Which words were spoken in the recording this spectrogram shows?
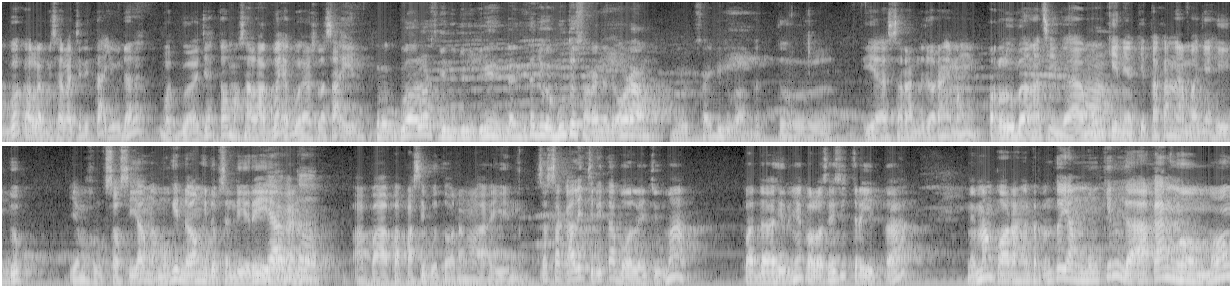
gue kalau misalnya cerita, ya udahlah, buat gue aja. Atau masalah gue ya gue harus selesain. menurut gue lo harus gini gini gini dan kita juga butuh saran dari orang menurut saya gitu kak Betul. Iya saran dari orang emang perlu banget sih nggak mungkin ya kita kan namanya hidup ya makhluk sosial nggak mungkin dong hidup sendiri Ya, ya, kan betul. apa-apa pasti butuh orang lain sesekali cerita boleh cuma pada akhirnya kalau saya sih cerita memang ke orang yang tertentu yang mungkin nggak akan ngomong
